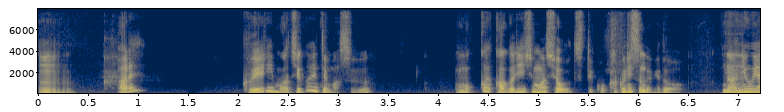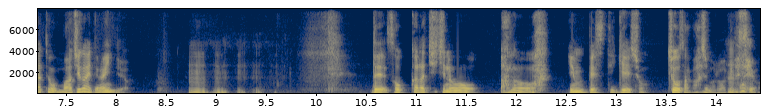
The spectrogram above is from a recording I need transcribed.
うん。あれ？クエリ間違えてます？もう一回確認しましょう、つってこう確認するんだけど、何をやっても間違えてないんだよ。うん。うん。うん。で、そっから父の、あの、インベスティゲーション、調査が始まるわけですよ。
